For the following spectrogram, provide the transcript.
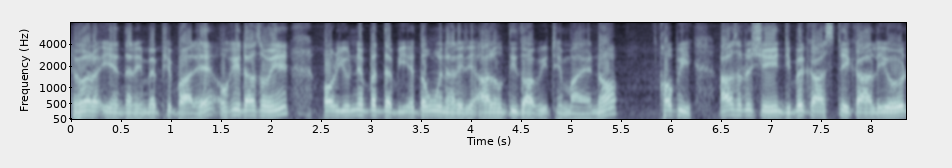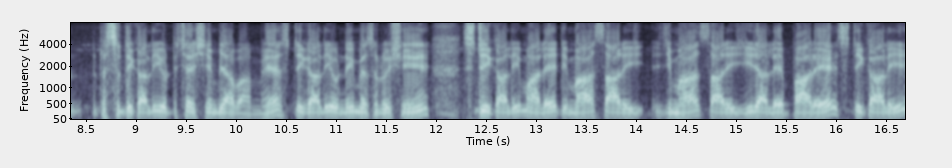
ဒီဘက်ကတော့ AI တန်တွေပဲဖြစ်ပါတယ်โอเคဒါဆိုရင် audio နဲ့ပတ်သက်ပြီးအသုံးဝင်တာလေးတွေအားလုံးသိသွားပြီထင်ပါတယ်เนาะ ဟုတ်ပြီအဲဆိုလို့ရှိရင်ဒီဘက်ကစတေကာလေးကိုစတေကာလေးကိုတစ်ချက်ရှင်းပြပါမယ်စတေကာလေးကိုနှိမ့်မယ်ဆိုလို့ရှိရင်စတေကာလေးမှာလည်းဒီမှာစာတွေဒီမှာစာတွေရေးတာလည်းပါတယ်စတေကာလေး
